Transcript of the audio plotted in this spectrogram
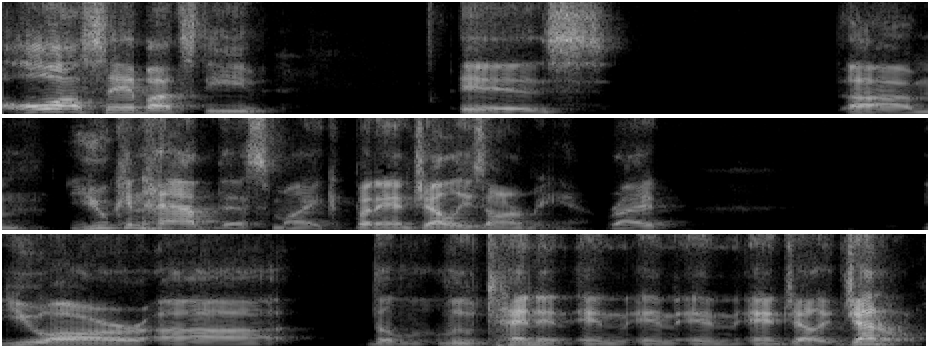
All I'll say about Steve is um, you can have this, Mike, but Angeli's army, right? you are uh, the lieutenant in in in Angeli General.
